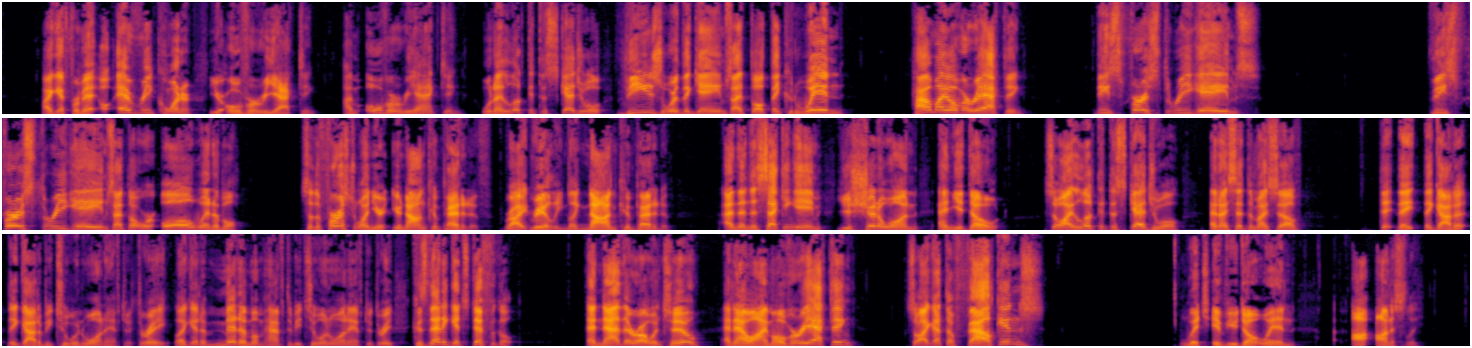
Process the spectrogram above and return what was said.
I get from it, oh, every corner, you're overreacting. I'm overreacting. When I looked at the schedule, these were the games I thought they could win. How am I overreacting? These first three games. These first three games I thought were all winnable. So the first one, you're, you're non competitive, right? Really, like non competitive. And then the second game, you should have won and you don't. So I looked at the schedule and I said to myself, they, they, they gotta they gotta be two and one after three. Like at a minimum have to be two and one after three. Because then it gets difficult. And now they're 0 and 2, And now I'm overreacting. So I got the Falcons, which if you don't win, uh, honestly,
